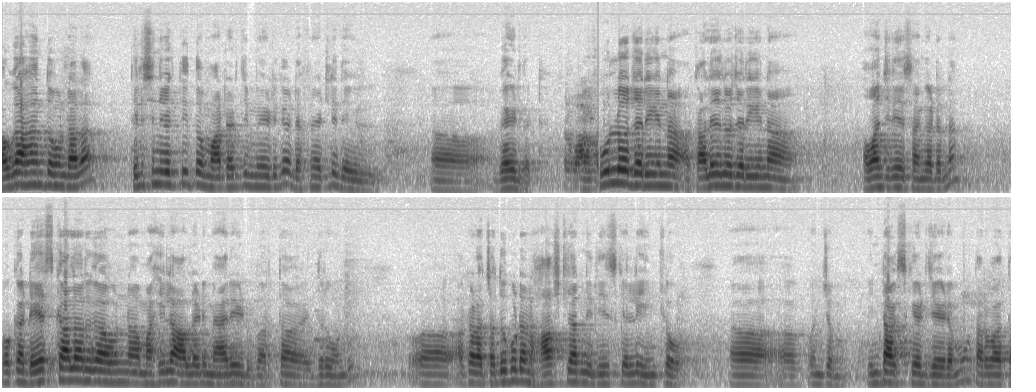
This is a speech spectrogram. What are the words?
అవగాహనతో ఉండాలా? తెలిసిన వ్యక్తితో మాట్లాడితే ఇమ్మీడియట్గా definitely they will guide that స్కూల్లో జరిగిన కాలేజీలో జరిగిన అవాంఛనీయ సంఘటన ఒక డే స్కాలర్గా ఉన్న మహిళ ఆల్రెడీ మ్యారీడ్ భర్త ఇద్దరు ఉండి అక్కడ చదువుకుంటున్న హాస్టలర్ని తీసుకెళ్ళి ఇంట్లో కొంచెం ఇంటాక్సికేట్ చేయడము తర్వాత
